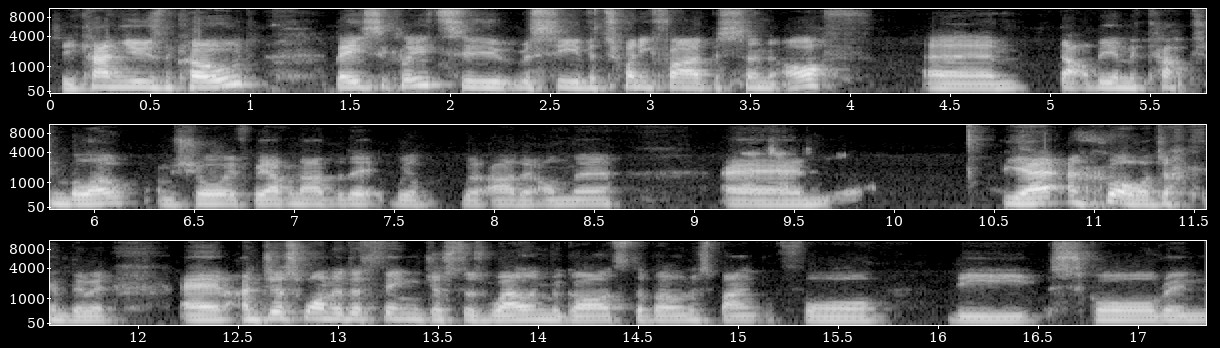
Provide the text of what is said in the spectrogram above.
So you can use the code basically to receive a 25% off. Um, that'll be in the caption below. I'm sure if we haven't added it, we'll we'll add it on there. Um, yeah, well, Jack can do it. Um, and just one other thing, just as well, in regards to the bonus bank for the scoring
